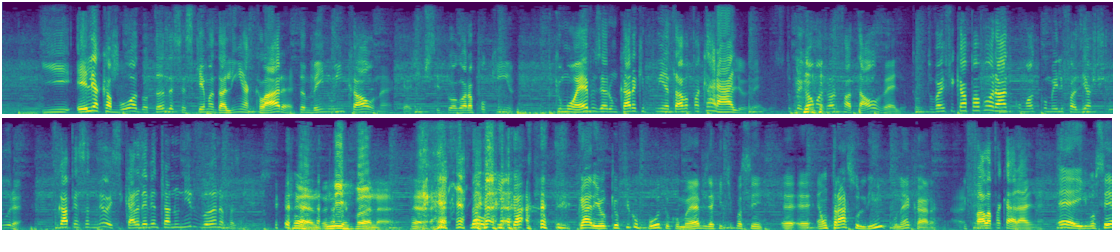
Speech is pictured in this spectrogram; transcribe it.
E ele acabou adotando esse esquema da linha clara também no Incal, né? Que a gente citou agora há pouquinho. Porque o Moebius era um cara que punhetava pra caralho, velho. Se tu pegar o Major Fatal, velho, tu, tu, vai ficar apavorado com o modo como ele fazia a Shura. Ficar pensando, meu, esse cara deve entrar no Nirvana fazendo isso. É, no Nirvana. É. Não, e ca... cara, e o que eu fico puto com o Moebius é que, tipo assim, é, é, é, um traço limpo, né, cara? E fala pra caralho, né? É, e você.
